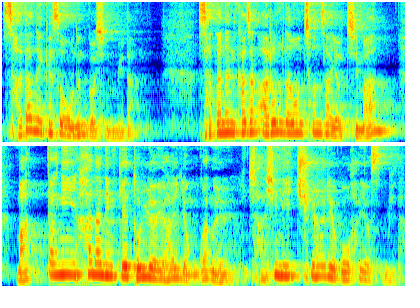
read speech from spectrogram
사단에게서 오는 것입니다. 사단은 가장 아름다운 천사였지만 마땅히 하나님께 돌려야 할 영광을 자신이 취하려고 하였습니다.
